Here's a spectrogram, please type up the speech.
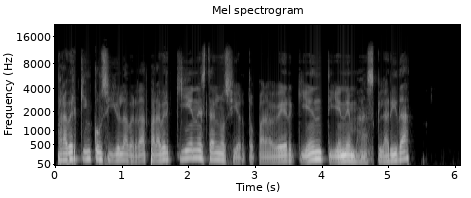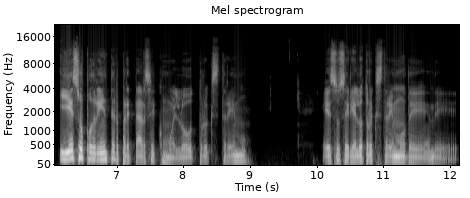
para ver quién consiguió la verdad, para ver quién está en lo cierto, para ver quién tiene más claridad. Y eso podría interpretarse como el otro extremo. Eso sería el otro extremo de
